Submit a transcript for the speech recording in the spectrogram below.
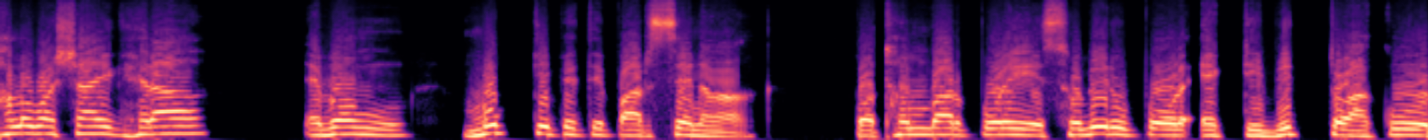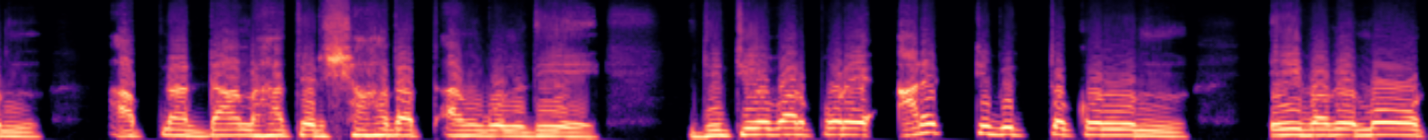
ভালোবাসায় ঘেরা এবং মুক্তি পেতে পারছে না। প্রথমবার পরে ছবির উপর একটি বৃত্ত আঁকুন, আপনার ডান হাতের শাহাদাত আঙ্গুল দিয়ে। দ্বিতীয়বার পরে আরেকটি বৃত্ত করুন, এইভাবে মোট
